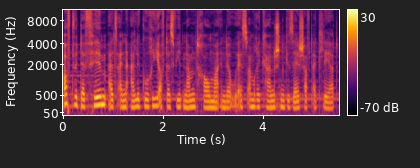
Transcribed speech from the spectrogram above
Oft wird der Film als eine Allegorie auf das Vietnam-Trauma in der US-amerikanischen Gesellschaft erklärt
